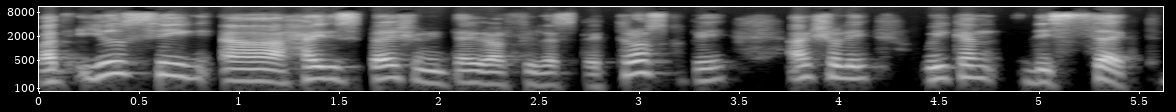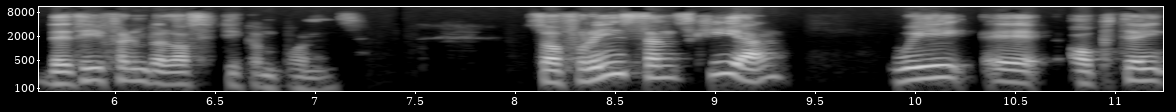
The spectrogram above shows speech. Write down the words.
But using uh, high dispersion integral field spectroscopy, actually, we can dissect the different velocity components. So for instance, here, we uh, obtain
